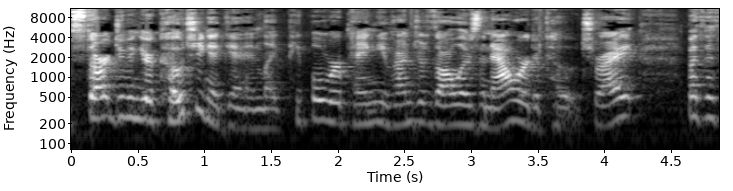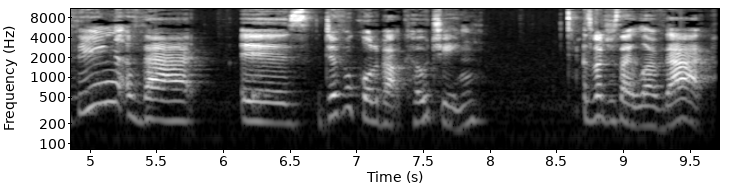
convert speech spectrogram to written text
start doing your coaching again. Like people were paying you hundreds of dollars an hour to coach, right? But the thing that is difficult about coaching, as much as I love that,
